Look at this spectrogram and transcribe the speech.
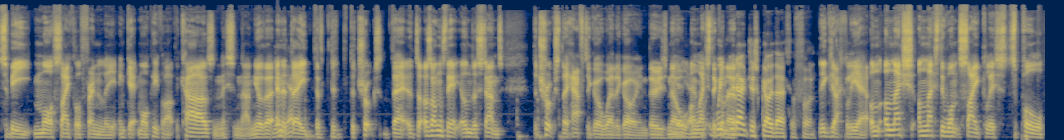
to be more cycle friendly and get more people out the cars and this and that and the other. Yeah, end of yeah. the day, the, the, the trucks there, as long as they understand the trucks, they have to go where they're going. There is no Yeah, unless they're we, going we don't just go there for fun. Exactly, yeah. Un- unless unless they want cyclists to pull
